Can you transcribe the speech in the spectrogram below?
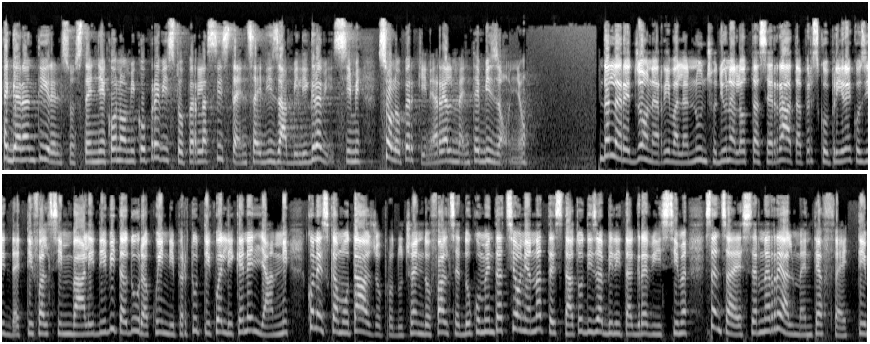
e garantire il sostegno economico previsto per l'assistenza ai disabili gravissimi solo per chi ne ha realmente bisogno. Dalla Regione arriva l'annuncio di una lotta serrata per scoprire i cosiddetti falsi invalidi, vita dura quindi per tutti quelli che negli anni, con escamotaggio producendo false documentazioni, hanno attestato disabilità gravissime, senza esserne realmente affetti.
